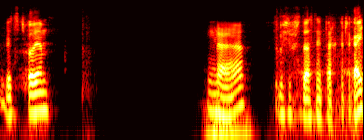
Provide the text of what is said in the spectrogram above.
Wiecie co ci powiem? Nie. Tu by się przydała snajperka, czekaj.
